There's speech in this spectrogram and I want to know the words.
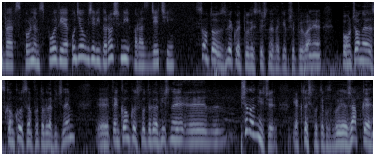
We wspólnym spływie udział wzięli dorośli oraz dzieci. Są to zwykłe turystyczne takie przepływanie, połączone z konkursem fotograficznym. E, Ten konkurs fotograficzny e, przyrodniczy. Jak ktoś fotografuje żabkę, e,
